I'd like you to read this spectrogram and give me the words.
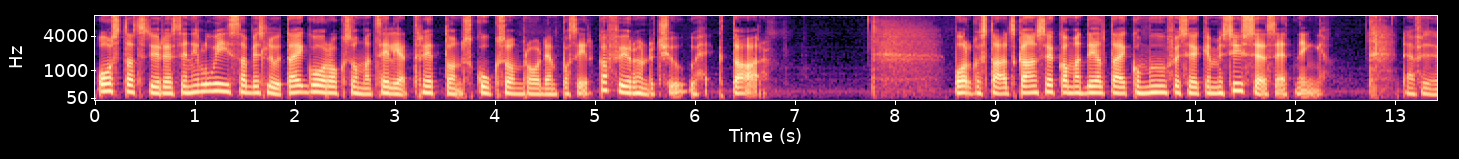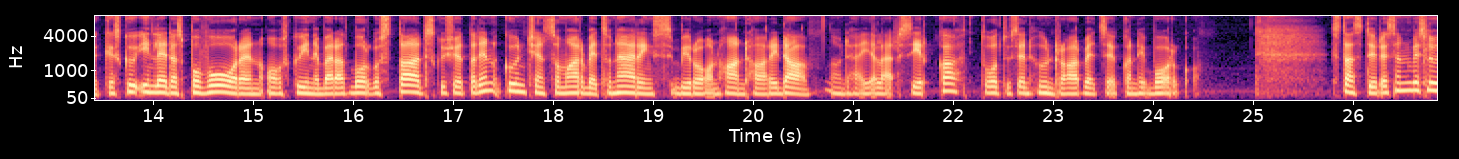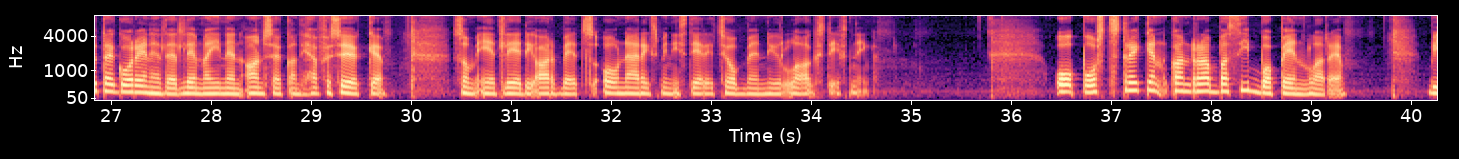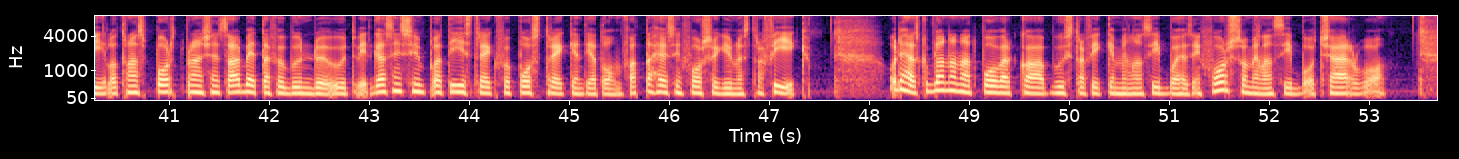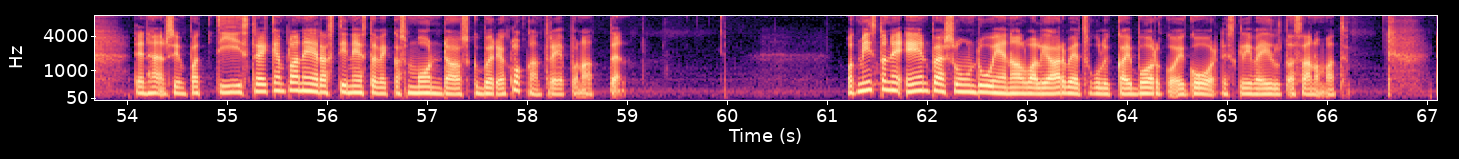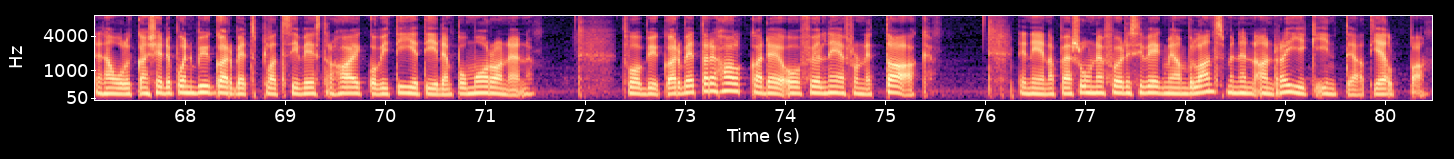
Och stadsstyrelsen i Lovisa beslutade igår också om att sälja 13 skogsområden på cirka 420 hektar. Borgostad ska ansöka om att delta i kommunförsöken med sysselsättning. Det här försöket skulle inledas på våren och skulle innebära att Borgostad skulle sköta den kundtjänst som arbets och näringsbyrån handhar idag. Och det här gäller cirka 2100 arbetssökande i Borgå. Stadsstyrelsen beslutade igår enhälligt att lämna in en ansökan till det här försöket som är ett led i arbets och näringsministeriets jobb med en ny lagstiftning. Och poststrejken kan drabba Sibbo-pendlare. Bil och transportbranschens arbetarförbund utvidgar sin sympatistrejk för poststrejken till att omfatta Helsingforsregionens trafik. Och det här skulle bland annat påverka busstrafiken mellan Sibbo och Helsingfors och mellan Sibbo och Kärvå. Den här sympatistrejken planeras till nästa veckas måndag och skulle börja klockan tre på natten. Åtminstone en person dog i en allvarlig arbetsolycka i Borgå igår, det skriver Ilta Sanomat. Den här olyckan skedde på en byggarbetsplats i Västra Haikko vid tio-tiden på morgonen. Två byggarbetare halkade och föll ner från ett tak. Den ena personen fördes iväg med ambulans men den andra gick inte att hjälpa.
